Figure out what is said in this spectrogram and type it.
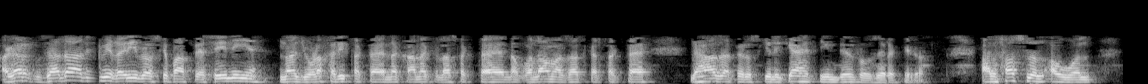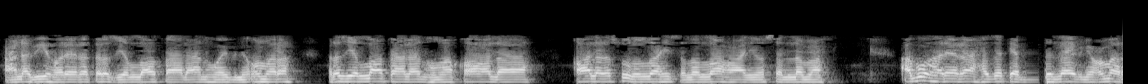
اگر زیادہ آدمی غریب ہے، اس کے پاس پیسے ہی نہیں ہے نہ جوڑا خرید سکتا ہے، نہ کھانا کھلا سکتا ہے، نہ غلام آزاد کر سکتا ہے، لہٰذا پھر اس کے لیے کیا ہے؟ تین دن روزے رکھے گا۔ الفصل الاول، عن ابی حریرت رضی اللہ تعالی عنہ ابن عمر رضی اللہ تعالی عنہما قال قال رسول اللہ صلی اللہ علیہ وسلم، ابو حریرہ حضرت عبداللہ ابن عمر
